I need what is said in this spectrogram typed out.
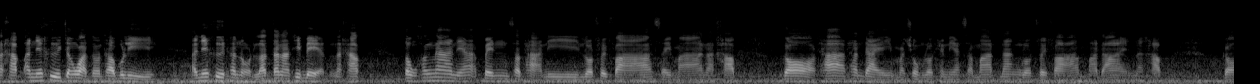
นะครับ อันนี้คือจังหวัดนนทบุรี อันนี้คือถนนรัตนทิเบศนะครับ ตรงข้างหน้านี้เป็นสถานีรถไฟฟ้าไซม้านะครับ ก็ถ้าท่านใดมาชมรถคันนี้สามารถนั่งรถไฟฟ้ามาได้นะครับ ก็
